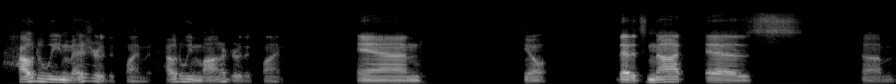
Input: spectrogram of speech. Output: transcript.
how do we measure the climate? How do we monitor the climate? And, you know, that it's not as um,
